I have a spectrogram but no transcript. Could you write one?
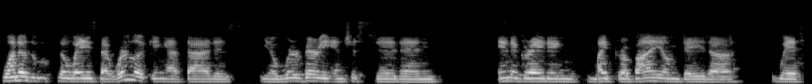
One of the, the ways that we're looking at that is, you know, we're very interested in integrating microbiome data with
